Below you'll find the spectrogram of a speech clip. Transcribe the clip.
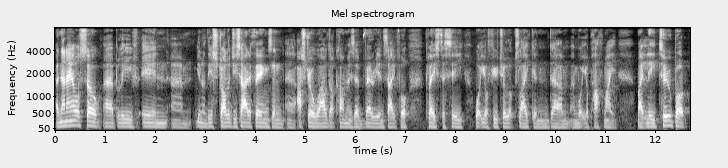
and then I also uh, believe in um, you know the astrology side of things. And uh, AstroWow.com is a very insightful place to see what your future looks like and um, and what your path might might lead to. But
